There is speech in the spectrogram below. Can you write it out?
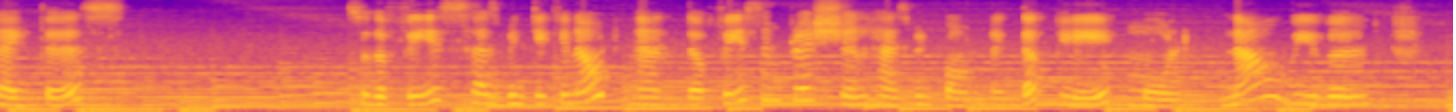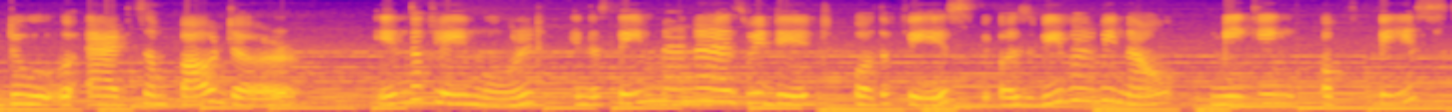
like this. So the face has been taken out and the face impression has been formed in the clay mold. Now we will do add some powder in the clay mold in the same manner as we did for the face because we will be now making a face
